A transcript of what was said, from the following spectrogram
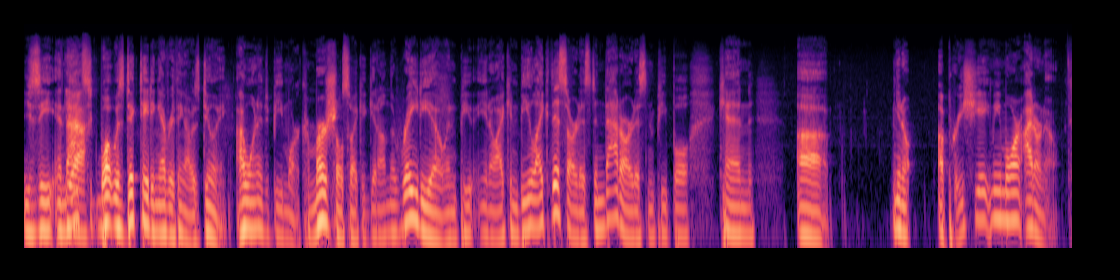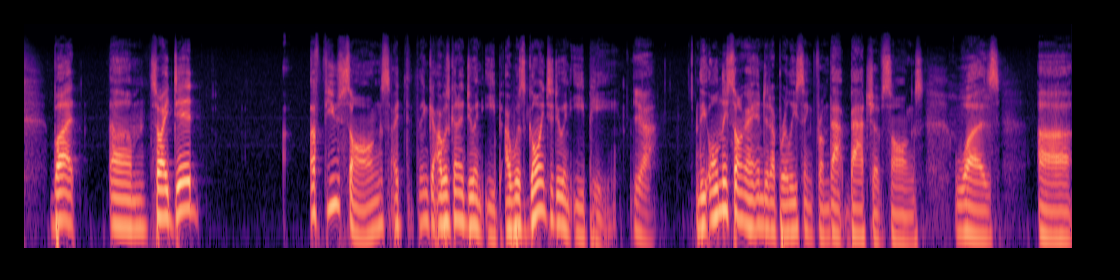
You see, and Yeah. that's what was dictating everything I was doing. I wanted to be more commercial so I could get on the radio and pe- you know, I can be like this artist and that artist and people can uh you know, appreciate me more. I don't know. But um so I did a few songs. I think I was going to do an EP. I was going to do an EP. Yeah. The only song I ended up releasing from that batch of songs was uh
